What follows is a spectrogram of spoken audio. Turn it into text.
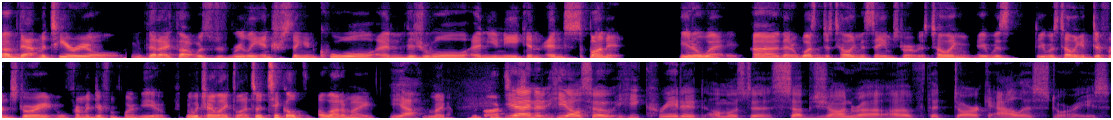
of that material that i thought was really interesting and cool and visual and unique and and spun it in a way uh, that it wasn't just telling the same story. It was telling it was it was telling a different story from a different point of view, which I liked a lot. So it tickled a lot of my yeah my, my boxes. Yeah, and he also he created almost a subgenre of the dark Alice stories.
